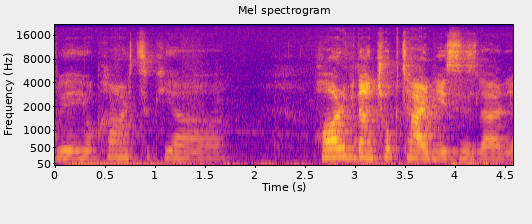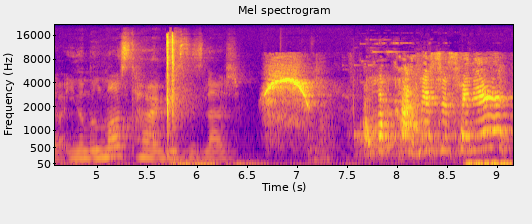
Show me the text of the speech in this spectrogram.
Abi yok artık ya. Harbiden çok terbiyesizler ya. İnanılmaz terbiyesizler. Allah kahretsin seni!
